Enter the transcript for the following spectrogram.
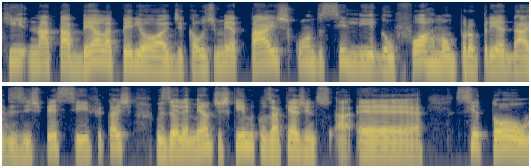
que na tabela periódica os metais, quando se ligam, formam propriedades específicas. Os elementos químicos, aqui a gente é, citou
